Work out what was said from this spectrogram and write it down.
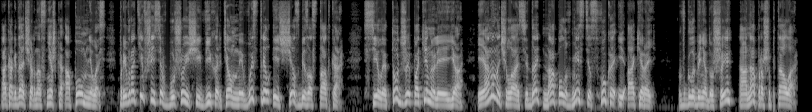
А когда Черноснежка опомнилась, превратившийся в бушующий вихрь темный выстрел исчез без остатка. Силы тут же покинули её, и она начала оседать на пол вместе с Фука и Акерой. В глубине души она прошептала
